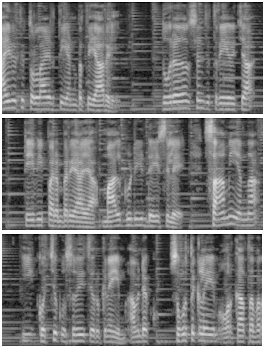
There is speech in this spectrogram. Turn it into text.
ആയിരത്തി തൊള്ളായിരത്തി എൺപത്തി ആറിൽ ദൂരദർശൻ ചിത്രീകരിച്ച ടി വി പരമ്പരയായ മാൽഗുഡി ഡേയ്സിലെ സാമി എന്ന ഈ കൊച്ചു കുസൃതി ചെറുക്കനെയും അവന്റെ സുഹൃത്തുക്കളെയും ഓർക്കാത്തവർ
